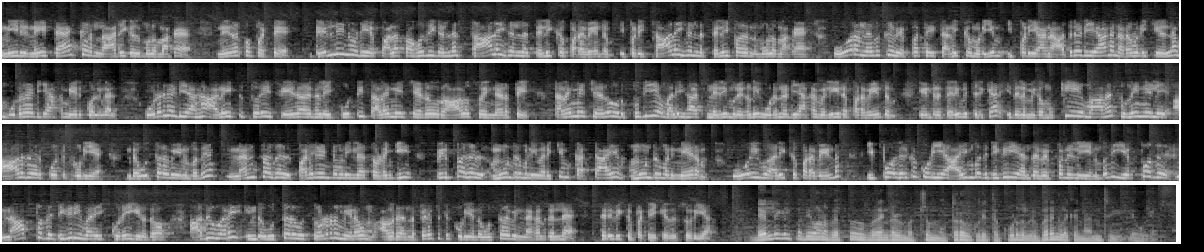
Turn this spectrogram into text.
நீரினை டேங்கர் லாரிகள் மூலமாக நிரப்பப்பட்டு டெல்லியினுடைய பல பகுதிகளில் சாலைகள்ல தெளிக்கப்பட வேண்டும். இப்படி சாலைகள்ல தெளிப்பதன் மூலமாக ஓரளவுக்கு வெப்பத்தை தணிக்க முடியும். இப்படி இப்படியான அதிரடியான நடவடிக்கைகள் எல்லாம் உடனடியாக மேற்கொள்ளுங்கள். உடனடியாக அனைத்து துறை செயலாளர்களை கூட்டி தலைமைச் செயலர் ஒரு ஆலோசனை நடத்தி தலைமைச் செயலர் ஒரு புதிய வழிகாட்டு நெறிமுறைகளை உடனடியாக வெளியிடப்பட வேண்டும் என்று தெரிவித்திருக்கார் இதில் மிக முக்கியமாக துணைநிலை ஆளுநர் போட்டுக்கூடிய இந்த உத்தரவு என்பது நண்பகல் பனிரெண்டு மணியில தொடங்கி பிற்பகல் மூன்று மணி வரைக்கும் கட்டாயம் மூன்று மணி நேரம் ஓய்வு அளிக்கப்பட வேண்டும். இப்போது இருக்கக்கூடிய ஐம்பது டிகிரி அந்த வெப்பநிலை என்பது எப்போது நாற்பது டிகிரி வரை குறைகிறதோ அதுவரை இந்த உத்தரவு தொடரும் எனவும் அவர் அந்த பிறப்பித்துக்கூடிய அந்த உத்தரவின் நகல்கள்ல தெரிவிக்கப்பட்டிருக்கிறது சூர்யா. டெல்லியில் பதிவான வெப்ப விவரங்கள் மற்றும் உத்தரவு குறித்த கூடுதல் விவரங்களுக்கு நன்றி யோகேஷ்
